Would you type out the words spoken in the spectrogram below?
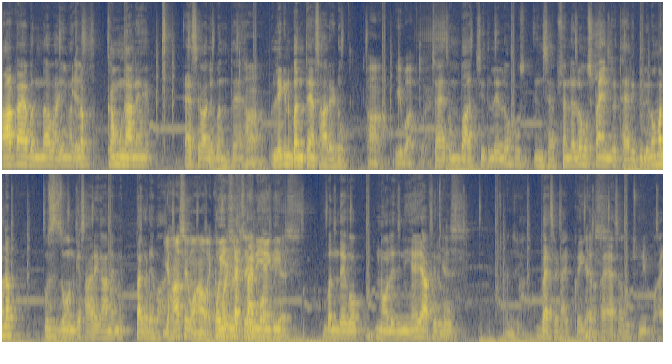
आता है बंदा भाई मतलब कम गाने ऐसे वाले बनते हैं। हाँ। लेकिन बनते हैं सारे डो। हाँ ये बात तो है। चाहे तुम बातचीत ले लो उस इंसेप्शन ले लो उस टाइम से थेरेपी ले लो मतलब उस जोन के सारे गाने में तगड़े बात यहाँ से वहाँ कोई लगता नहीं है कि बंदे को नॉलेज नहीं है या फिर Yes. हाँ वो वैसे टाइप का ही करता है ऐसा कुछ नहीं भाई।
